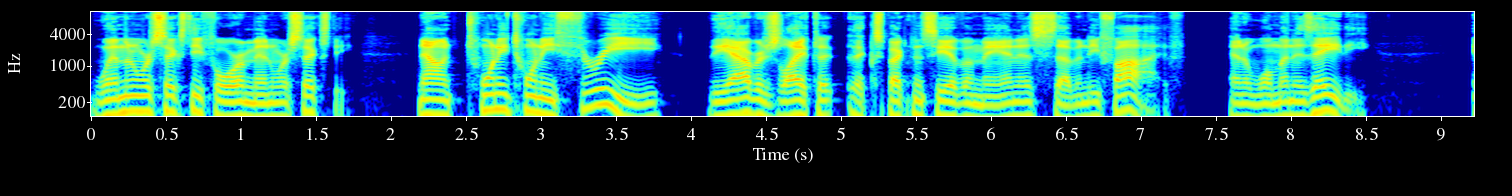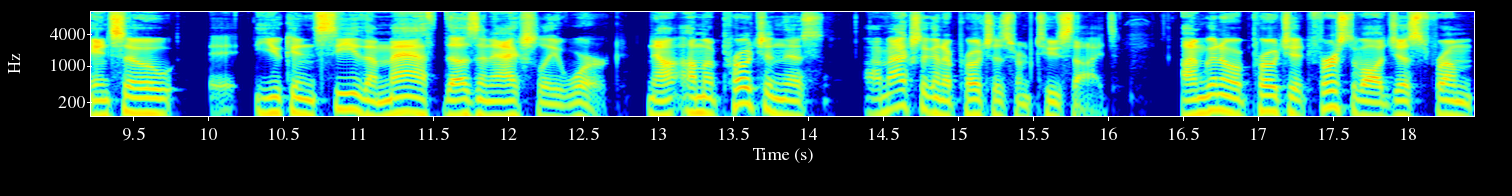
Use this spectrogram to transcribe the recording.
Women were 64, men were 60. Now in 2023, the average life expectancy of a man is 75 and a woman is 80. And so eh, you can see the math doesn't actually work. Now I'm approaching this, I'm actually going to approach this from two sides. I'm going to approach it, first of all, just from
